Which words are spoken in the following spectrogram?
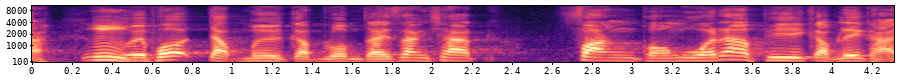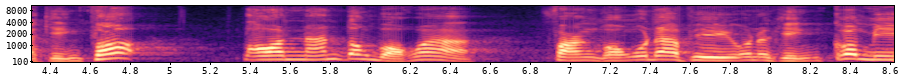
นะโดยเฉพาะจับมือกับรวมไทยสร้างชาติ ฝั่งของหัวหน้าพีกับเลขาขิง เพราะตอนนั้นต้องบอกว่าฝั่งของหัวหน้าพีหัวหน้าขิง ก็มี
